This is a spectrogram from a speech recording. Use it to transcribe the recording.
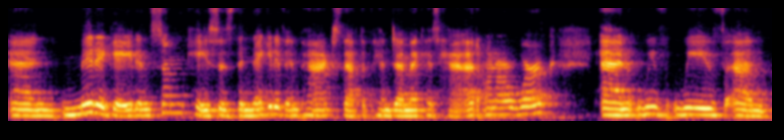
and mitigate in some cases the negative impacts that the pandemic has had on our work and we've, we've um,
